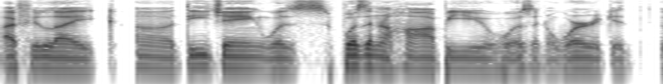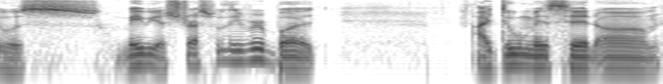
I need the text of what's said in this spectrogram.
I feel like uh, DJing was wasn't a hobby, it wasn't a work. It it was maybe a stress reliever, but I do miss it. Um,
